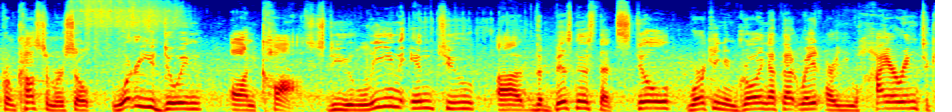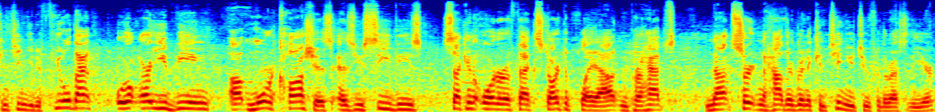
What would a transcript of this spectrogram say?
from customers. So, what are you doing on costs? Do you lean into uh, the business that's still working and growing at that rate? Are you hiring to continue to fuel that? Or are you being uh, more cautious as you see these second order effects start to play out and perhaps not certain how they're going to continue to for the rest of the year?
